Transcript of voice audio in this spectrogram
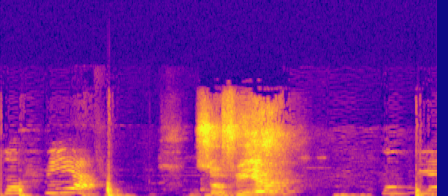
Sofía. Sofía. Sofía.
